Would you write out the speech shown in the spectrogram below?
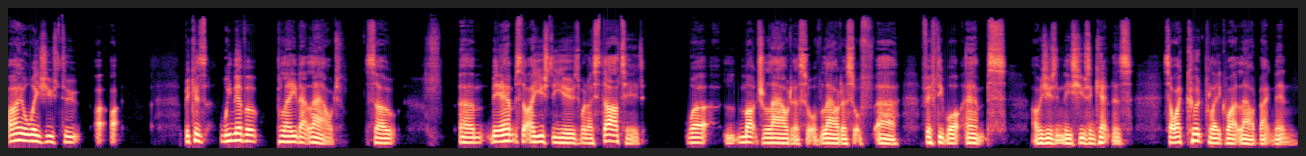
I always used to. Uh, I, because we never play that loud. So um, the amps that I used to use when I started were much louder, sort of louder, sort of uh, 50 watt amps. I was using these Hughes and Kettners. So I could play quite loud back then.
